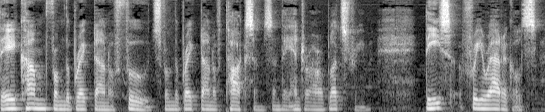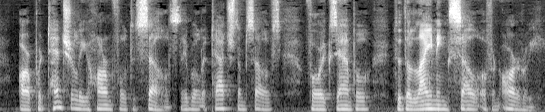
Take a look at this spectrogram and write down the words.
They come from the breakdown of foods, from the breakdown of toxins, and they enter our bloodstream. These free radicals are potentially harmful to cells. They will attach themselves, for example, to the lining cell of an artery.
